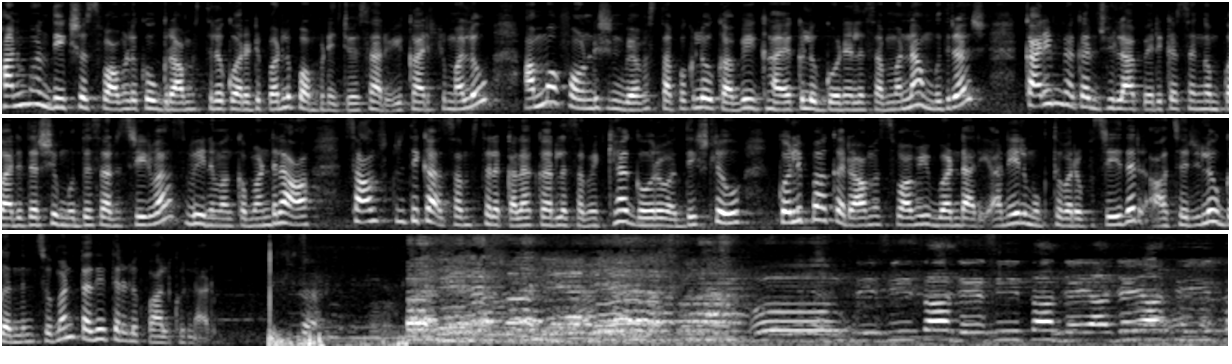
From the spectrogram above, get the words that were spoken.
హనుమాన్ దీక్ష స్వాములకు గ్రామస్తులకు అరటిపండ్లు పంపిణీ చేశారు. ఈ కార్యక్రమంలో అమ్మ ఫౌండేషన్ వ్యవస్థాపకులు కవి గాయకులు గోనెల సమ్మన్న ముదిరాజ్ కరీంనగర్ జిల్లా పేరిక సంఘం కార్యదర్శి ముద్దసారి శ్రీనివాస్ వీణవంక మండల సాంస్కృతిక సంస్థల కళాకారుల సమైక్య గౌరవ అధ్యక్షులు కొలిపాక రామస్వామి బండారి అనిల్ ముక్తవరపు శ్రీధర్ ఆచార్యులు గంధం సుమన్ తదితరులు పాల్గొన్నారు. ఓం శ్రీ సీత జయ సీత జయ జయ సీత.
